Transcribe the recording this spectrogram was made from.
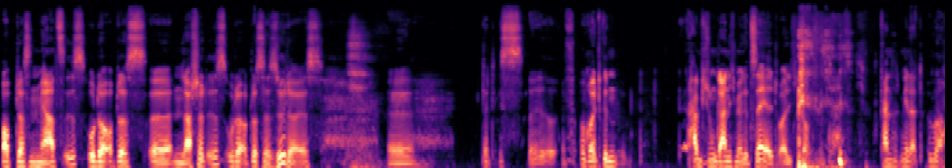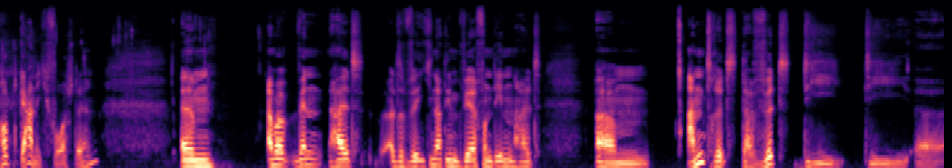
Ob das ein Merz ist oder ob das äh, ein Laschet ist oder ob das der Söder ist. Äh, das ist, äh, Röttgen habe ich schon gar nicht mehr gezählt, weil ich glaube, ich kann mir das überhaupt gar nicht vorstellen. Ähm, aber wenn halt, also je nachdem, wer von denen halt ähm, antritt, da wird die, die äh,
